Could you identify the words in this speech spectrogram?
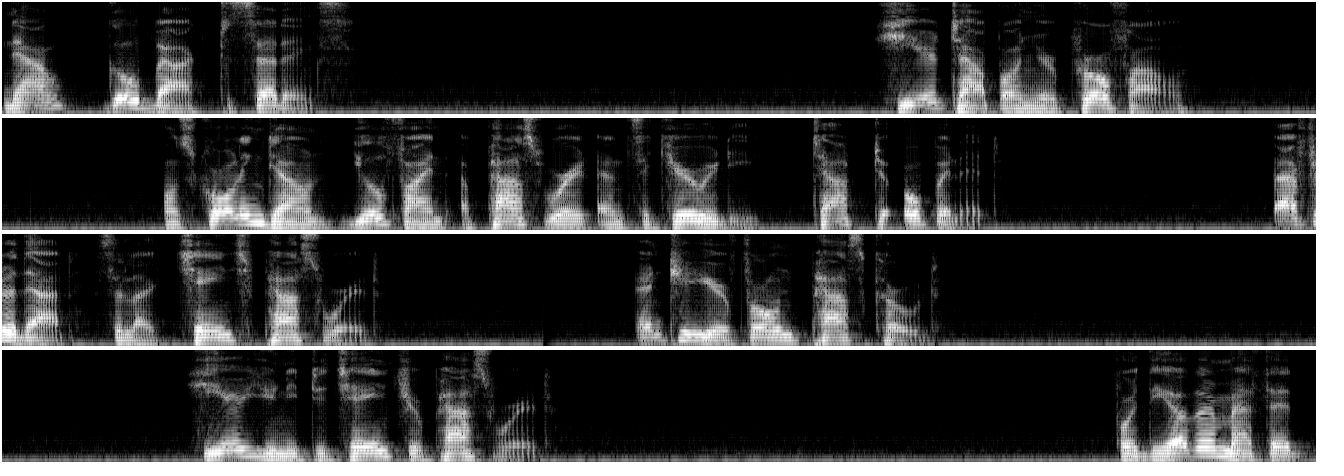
Now go back to Settings. Here tap on your profile. On scrolling down, you'll find a password and security. Tap to open it. After that, select Change Password. Enter your phone passcode. Here you need to change your password. For the other method,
